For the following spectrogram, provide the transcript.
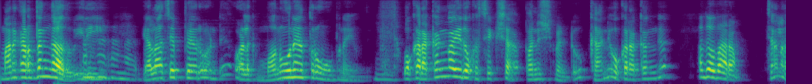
మనకు అర్థం కాదు ఇది. ఎలా చెప్పారు అంటే వాళ్ళకి మనోనేత్రం ఓపెన్ అయి ఉంది ఉమ్. ఒక రకంగా ఇది ఒక శిక్ష పనిష్మెంట్ కానీ ఒక రకంగా అదో వరం చాలా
